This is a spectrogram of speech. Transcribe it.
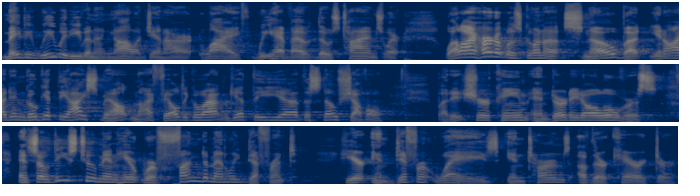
Maybe we would even acknowledge in our life, we have had those times where, well, I heard it was going to snow, but, you know, I didn't go get the ice melt, and I failed to go out and get the, uh, the snow shovel, but it sure came and dirtied all over us. And so these two men here were fundamentally different here in different ways in terms of their character.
